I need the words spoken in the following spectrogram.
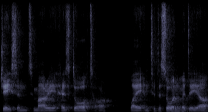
Jason to marry his daughter, like, and to disown Medea.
